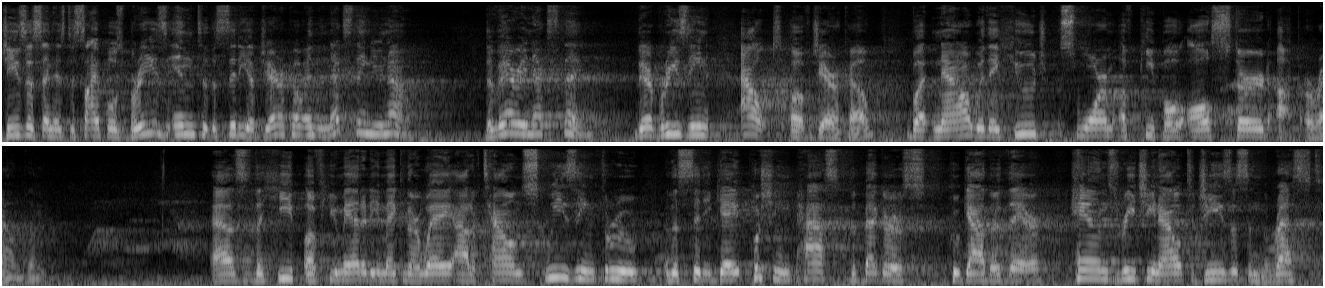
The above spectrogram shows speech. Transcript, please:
Jesus and his disciples breeze into the city of Jericho, and the next thing you know, the very next thing, they're breezing out of Jericho, but now with a huge swarm of people all stirred up around them. As the heap of humanity make their way out of town, squeezing through the city gate, pushing past the beggars who gather there, hands reaching out to Jesus and the rest,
